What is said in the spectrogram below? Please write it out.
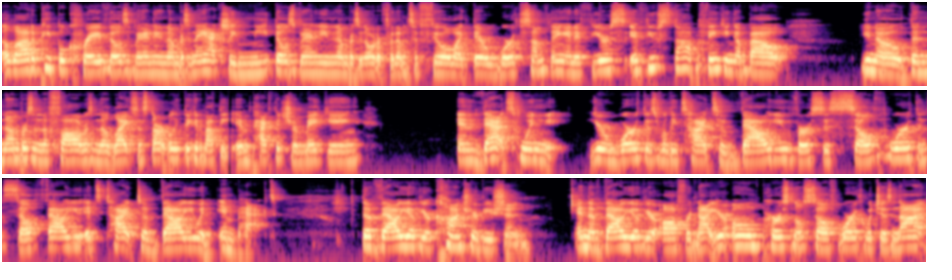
A lot of people crave those vanity numbers and they actually need those vanity numbers in order for them to feel like they're worth something. And if you're if you stop thinking about you know, the numbers and the followers and the likes and start really thinking about the impact that you're making. And that's when your worth is really tied to value versus self worth and self value. It's tied to value and impact. The value of your contribution and the value of your offer, not your own personal self worth, which is not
